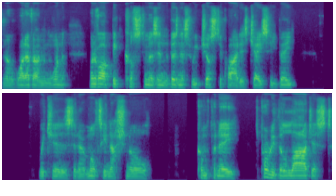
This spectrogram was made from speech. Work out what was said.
you know, whatever. I mean, one one of our big customers in the business we just acquired is JCB, which is you know a multinational company. It's probably the largest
